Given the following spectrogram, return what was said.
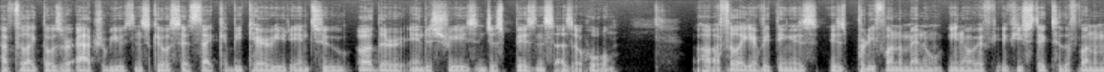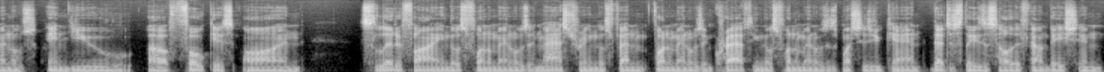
I feel like those are attributes and skill sets that could be carried into other industries and just business as a whole. uh, I feel like everything is is pretty fundamental. You know, if if you stick to the fundamentals and you uh, focus on solidifying those fundamentals and mastering those fun- fundamentals and crafting those fundamentals as much as you can, that just lays a solid foundation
